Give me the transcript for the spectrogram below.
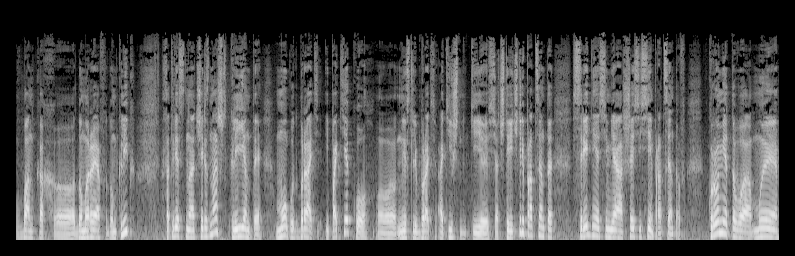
в банках э, Дом РФ, Дом Клик – Соответственно, через наш клиенты могут брать ипотеку, э, ну, если брать сейчас 4,4%, средняя семья 6,7%. Кроме этого, мы,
